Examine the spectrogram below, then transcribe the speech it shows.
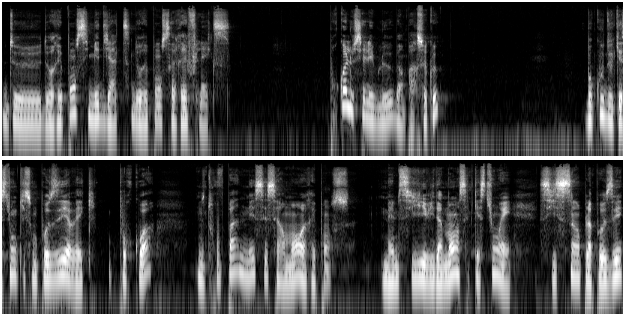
de, de réponse immédiate, de réponse réflexe. Pourquoi le ciel est bleu? Ben Parce que. Beaucoup de questions qui sont posées avec pourquoi ne trouvent pas nécessairement réponse. Même si évidemment cette question est si simple à poser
